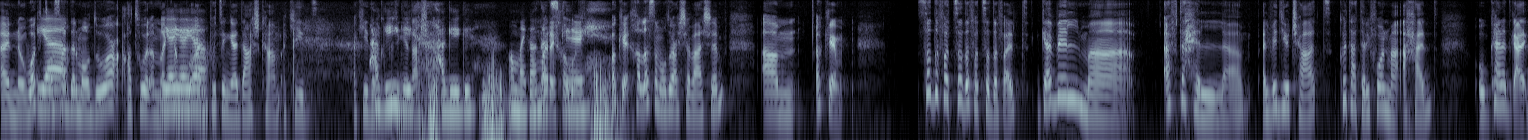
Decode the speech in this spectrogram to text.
I know. وقت yeah. ما صار الموضوع على طول I'm like yeah, yeah, I'm, yeah. I'm putting a dash cam. أكيد. أكيد حقيقي حقيقي. oh my God that's scary. okay خلصنا موضوع الشباشب. um, okay. صدفت صدفت صدفت. قبل ما أفتح ال video chat كنت على التليفون مع أحد. وكانت قاعد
